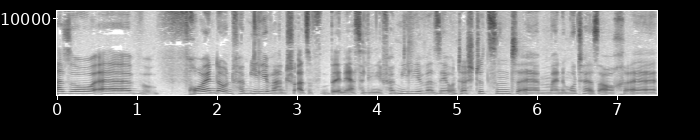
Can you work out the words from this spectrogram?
Also äh, Freunde und Familie waren, also in erster Linie Familie war sehr unterstützend. Äh, meine Mutter ist auch äh,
